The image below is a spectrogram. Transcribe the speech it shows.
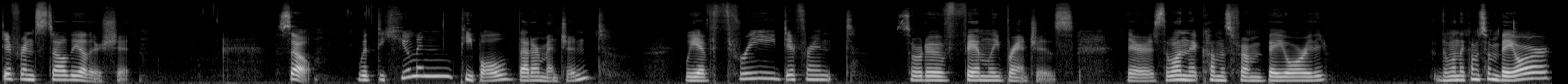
difference to all the other shit. So, with the human people that are mentioned, we have three different sort of family branches. There's the one that comes from Beor, the one that comes from Beor,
